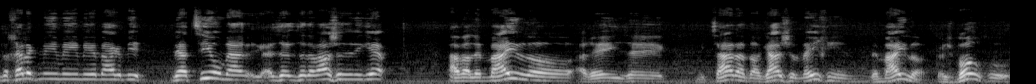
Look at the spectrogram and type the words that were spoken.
זה חלק מהציור, זה, זה דבר שזה נגיע. אבל למיילו, הרי זה מצד הדרגה של מכין, למיילו, הקדוש ברוך הוא,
